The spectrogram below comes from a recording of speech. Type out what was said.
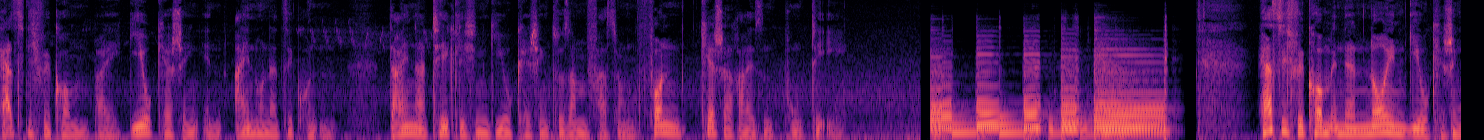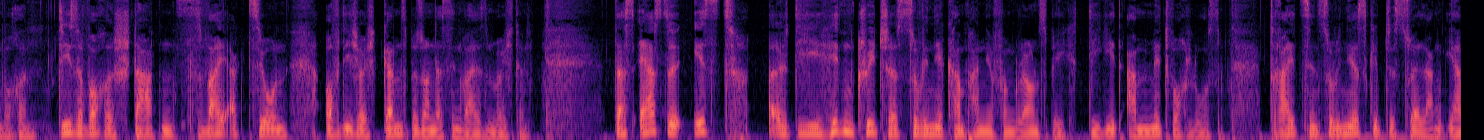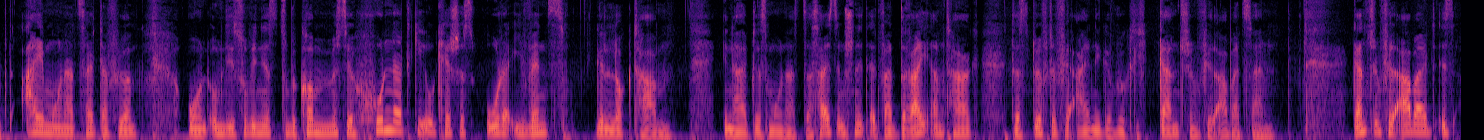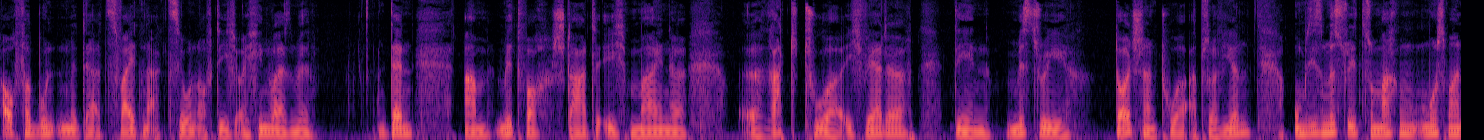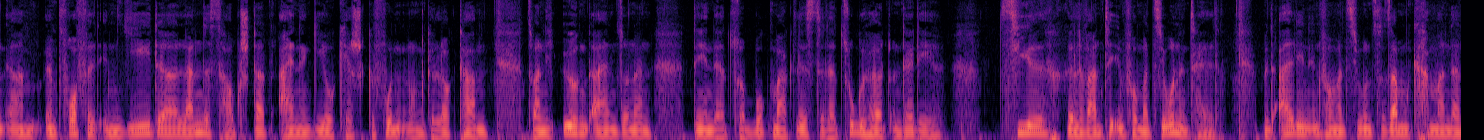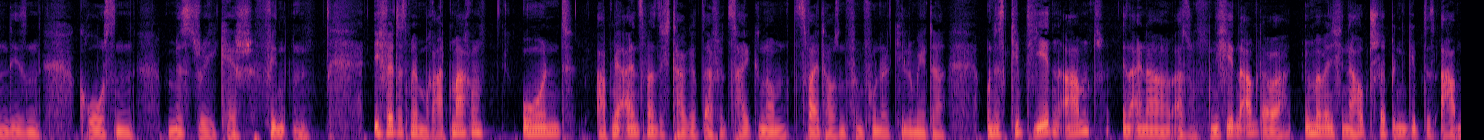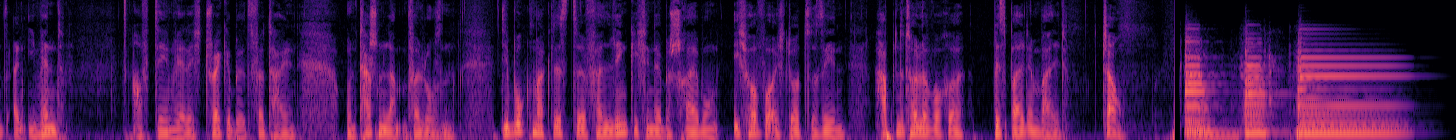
Herzlich willkommen bei Geocaching in 100 Sekunden, deiner täglichen Geocaching-Zusammenfassung von cachereisen.de. Herzlich willkommen in der neuen Geocaching-Woche. Diese Woche starten zwei Aktionen, auf die ich euch ganz besonders hinweisen möchte. Das erste ist die Hidden Creatures Souvenir-Kampagne von Groundspeak. Die geht am Mittwoch los. 13 Souvenirs gibt es zu erlangen. Ihr habt einen Monat Zeit dafür. Und um die Souvenirs zu bekommen, müsst ihr 100 Geocaches oder Events gelockt haben innerhalb des Monats. Das heißt im Schnitt etwa drei am Tag. Das dürfte für einige wirklich ganz schön viel Arbeit sein. Ganz schön viel Arbeit ist auch verbunden mit der zweiten Aktion, auf die ich euch hinweisen will. Denn am Mittwoch starte ich meine äh, Radtour. Ich werde den Mystery Deutschland Tour absolvieren. Um diesen Mystery zu machen, muss man ähm, im Vorfeld in jeder Landeshauptstadt einen Geocache gefunden und gelockt haben. Zwar nicht irgendeinen, sondern den, der zur Bookmarkliste dazugehört und der die zielrelevante Informationen enthält. Mit all den Informationen zusammen kann man dann diesen großen Mystery Cache finden. Ich werde es mit dem Rad machen und habe mir 21 Tage dafür Zeit genommen, 2500 Kilometer. Und es gibt jeden Abend in einer, also nicht jeden Abend, aber immer wenn ich in der Hauptstadt bin, gibt es abends ein Event. Auf den werde ich Trackables verteilen und Taschenlampen verlosen. Die Bookmarkliste verlinke ich in der Beschreibung. Ich hoffe, euch dort zu sehen. Habt eine tolle Woche. Bis bald im Wald. Ciao.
